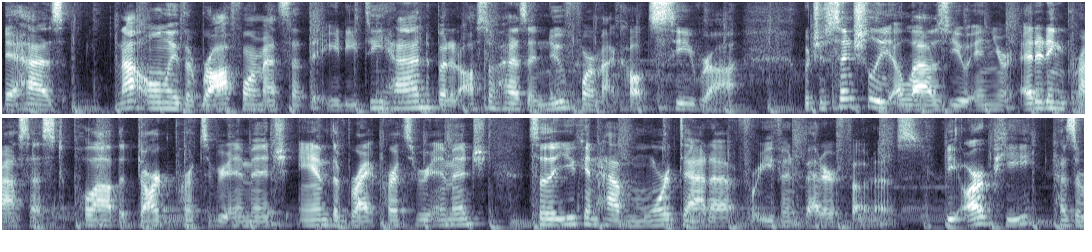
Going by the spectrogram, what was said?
It has not only the RAW formats that the 80D had, but it also has a new format called C-RAW, which essentially allows you in your editing process to pull out the dark parts of your image and the bright parts of your image so that you can have more data for even better photos. The RP has a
